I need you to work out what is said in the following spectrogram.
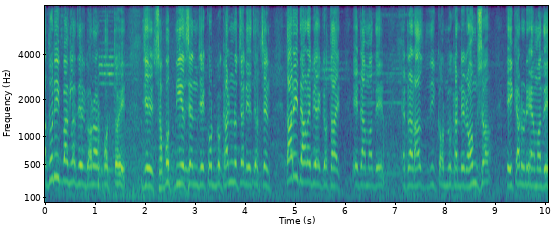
আধুনিক বাংলাদেশ গড়ার পথে যে শপথ নিয়েছেন, যে কর্মকাণ্ড চালিয়ে যাচ্ছেন, তারই ধারাবাহিকতায় এটা আমাদের একটা রাজনৈতিক কর্মকাণ্ডের অংশ। এই কারণে আমাদের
